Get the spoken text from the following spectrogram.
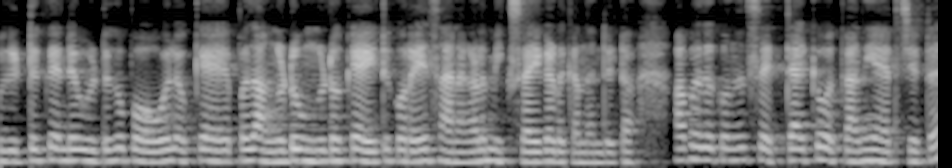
വീട്ടിലേക്ക് എന്റെ വീട്ടിലേക്ക് പോകലൊക്കെ ആയപ്പോൾ അത് അങ്ങോട്ടും ഇങ്ങോട്ടും ഒക്കെ ആയിട്ട് കുറേ സാധനങ്ങൾ ആയി കിടക്കുന്നുണ്ട് കേട്ടോ. അപ്പോൾ ഇതൊക്കെ ഒന്ന് സെറ്റാക്കി വെക്കാമെന്ന് വിചാരിച്ചിട്ട്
